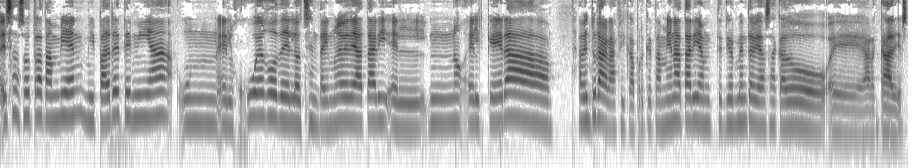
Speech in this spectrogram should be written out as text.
Esa es otra también. Mi padre tenía un, el juego del 89 de Atari, el no, el que era aventura gráfica, porque también Atari anteriormente había sacado eh, arcades.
